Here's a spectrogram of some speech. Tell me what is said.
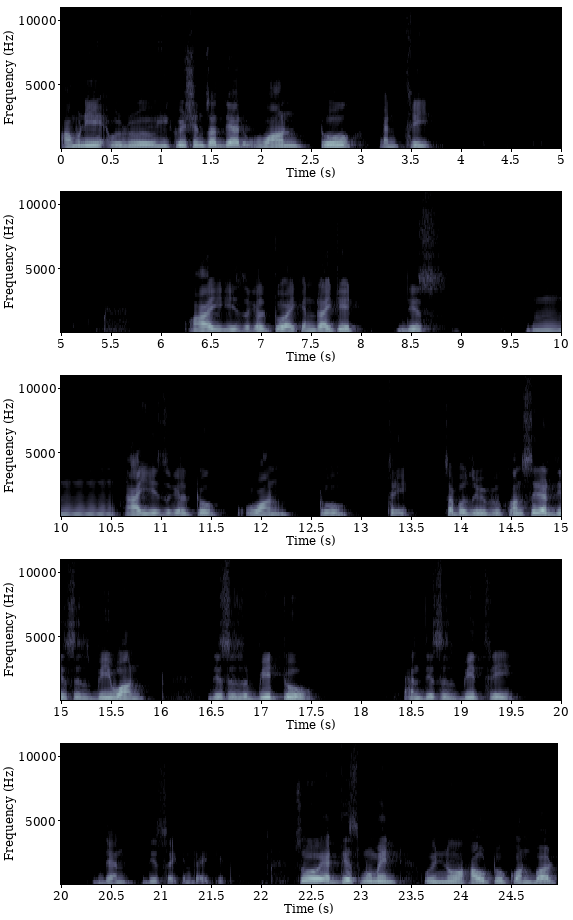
how many equations are there 1, 2 and 3. i is equal to I can write it this um, i is equal to 1, 2, 3. Suppose if you consider this is B 1, this is B 2 and this is B 3, then this I can write it. So, at this moment we know how to convert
